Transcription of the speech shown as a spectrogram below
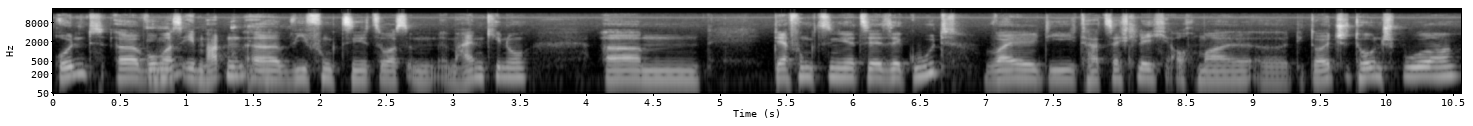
Und äh, wo mhm. wir es eben hatten, äh, wie funktioniert sowas im, im Heimkino? Ähm, der funktioniert sehr, sehr gut, weil die tatsächlich auch mal äh, die deutsche Tonspur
